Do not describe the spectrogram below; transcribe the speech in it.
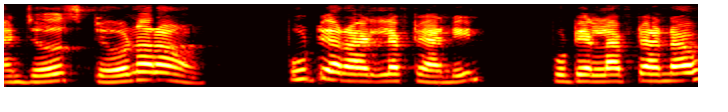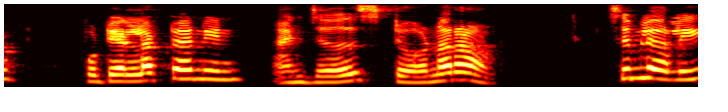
and just turn around put your left hand in. Put your left hand out. Put your left hand in and just turn around. Similarly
